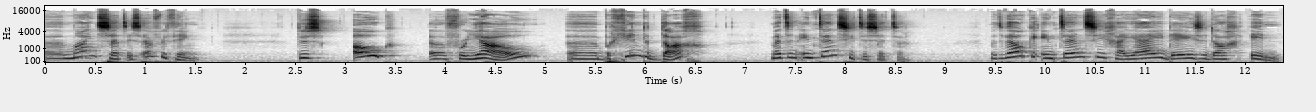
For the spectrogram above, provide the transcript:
Uh, mindset is everything. Dus ook uh, voor jou, uh, begin de dag met een intentie te zetten. Met welke intentie ga jij deze dag in?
